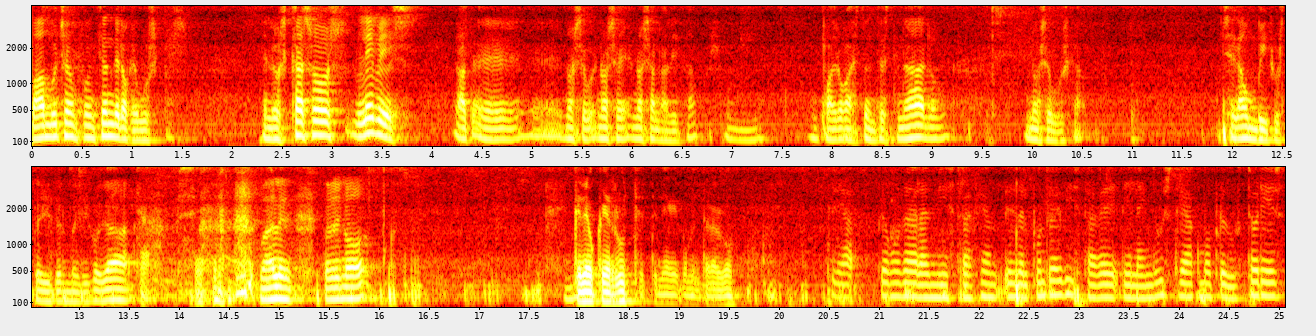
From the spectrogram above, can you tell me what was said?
va mucho en función de lo que busques. En los casos leves eh, no, se, no, se, no, se, analiza. Pues un, cuadro gastrointestinal no se busca. Será un virus, te dice el médico. Ya. vale. Entonces no. Creo que Ruth tenía que comentar algo. Quería preguntar a la Administración, desde el punto de vista de, de la industria como productores,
